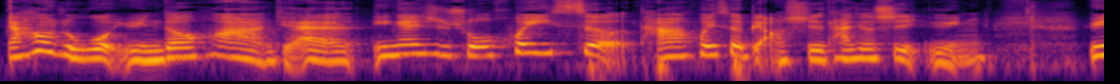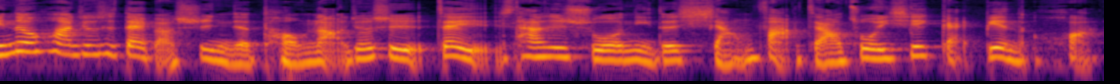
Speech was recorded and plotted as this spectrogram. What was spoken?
然后如果云的话，呃，应该是说灰色，它灰色表示它就是云。云的话就是代表是你的头脑，就是在它是说你的想法，只要做一些改变的话，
